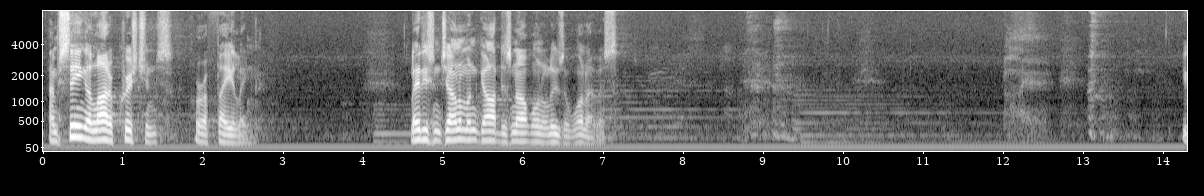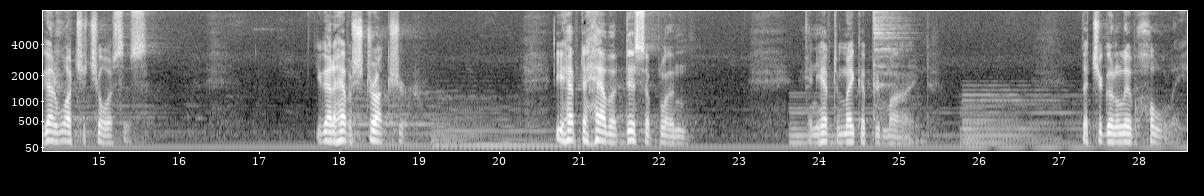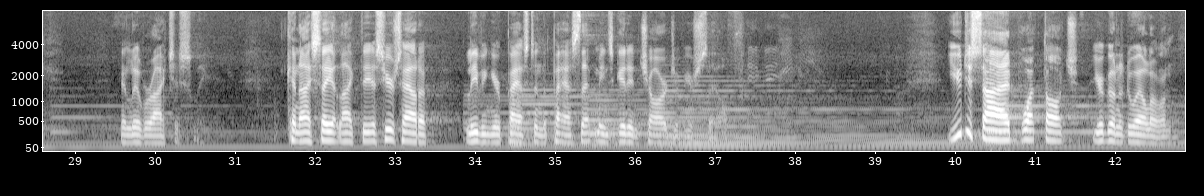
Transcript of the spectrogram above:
I'm seeing a lot of Christians who are failing. Ladies and gentlemen, God does not want to lose a one of us. You got to watch your choices. You got to have a structure. You have to have a discipline. And you have to make up your mind that you're going to live holy and live righteously. Can I say it like this? Here's how to leaving your past in the past. That means get in charge of yourself. You decide what thoughts you're going to dwell on.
